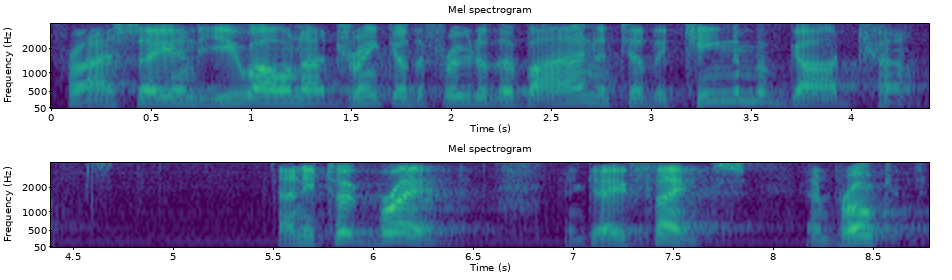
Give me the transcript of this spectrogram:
For I say unto you, I will not drink of the fruit of the vine until the kingdom of God comes. And he took bread and gave thanks and broke it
